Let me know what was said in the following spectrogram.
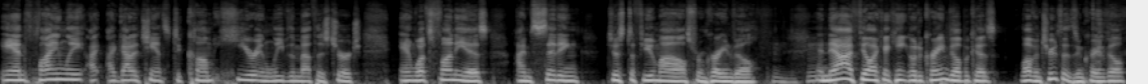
And finally, I, I got a chance to come here and leave the Methodist Church. And what's funny is I'm sitting just a few miles from Crainville, mm-hmm. and now I feel like I can't go to Crainville because Love and Truth is in Crainville,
